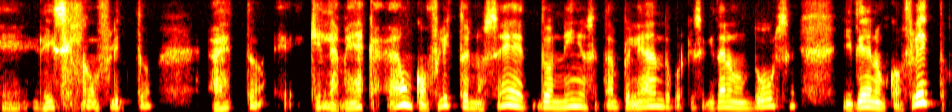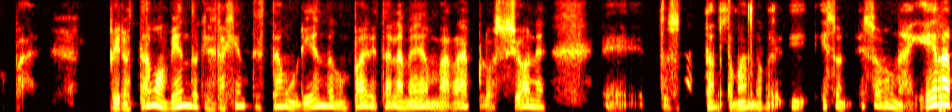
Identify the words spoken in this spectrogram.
Le hice conflicto a esto, eh, que es la media cagada, un conflicto, no sé, dos niños se están peleando porque se quitaron un dulce y tienen un conflicto, compadre. Pero estamos viendo que la gente está muriendo, compadre, está la media embarrada, explosiones, eh, están tomando, y eso, eso es una guerra,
